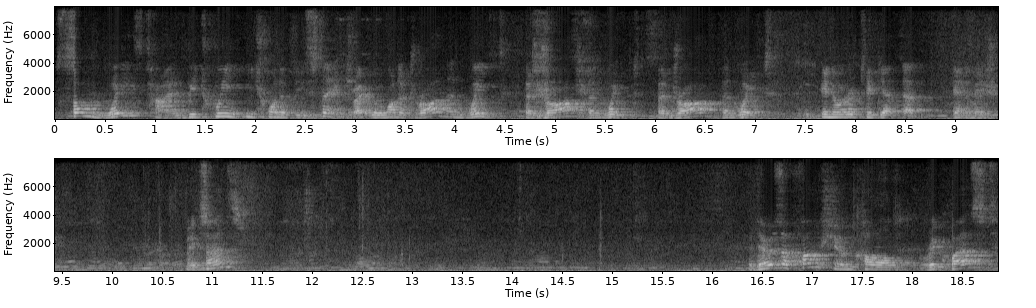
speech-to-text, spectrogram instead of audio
some wait time between each one of these things, right? We want to draw, then wait, then draw, then wait, then draw, then wait, in order to get that animation. Make sense? There's a function called request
